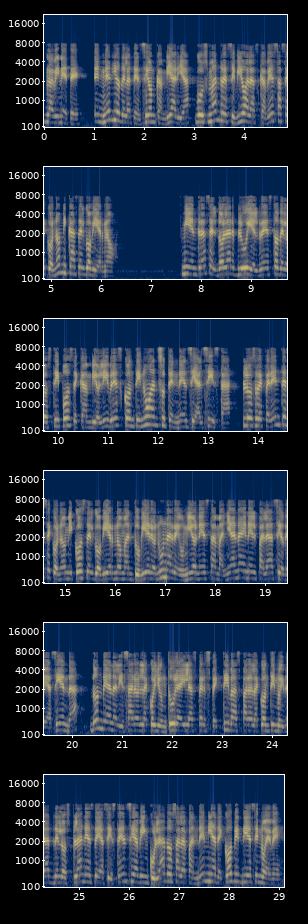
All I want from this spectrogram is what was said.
Gabinete. En medio de la tensión cambiaria, Guzmán recibió a las cabezas económicas del gobierno. Mientras el dólar blue y el resto de los tipos de cambio libres continúan su tendencia alcista, los referentes económicos del gobierno mantuvieron una reunión esta mañana en el Palacio de Hacienda, donde analizaron la coyuntura y las perspectivas para la continuidad de los planes de asistencia vinculados a la pandemia de COVID-19.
